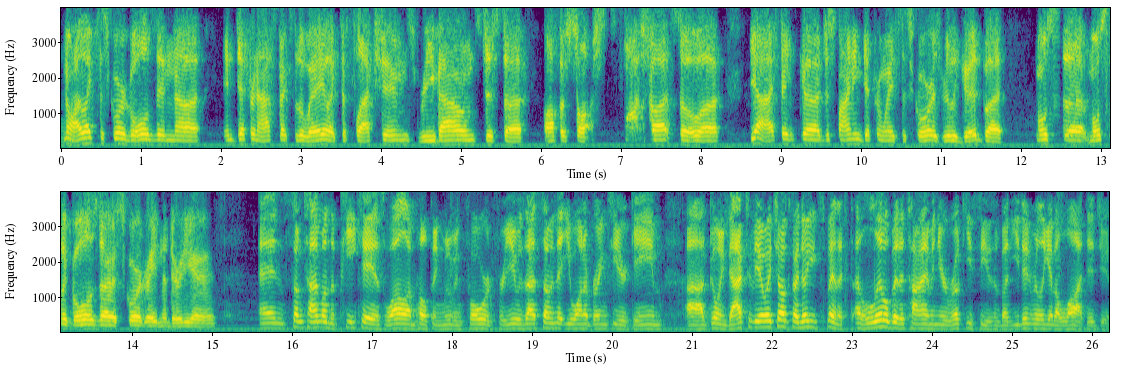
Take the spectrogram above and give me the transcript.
no, I like to score goals in uh, in different aspects of the way, like deflections, rebounds, just uh, off a shot, shot. So uh, yeah, I think just finding different ways to score is really good, but most of the most of the goals are scored right in the dirty areas and sometime on the PK as well. I'm hoping moving forward for you. Is that something that you want to bring to your game uh, going back to the OHL? Because I know you spent a, a, little bit of time in your rookie season, but you didn't really get a lot, did you?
